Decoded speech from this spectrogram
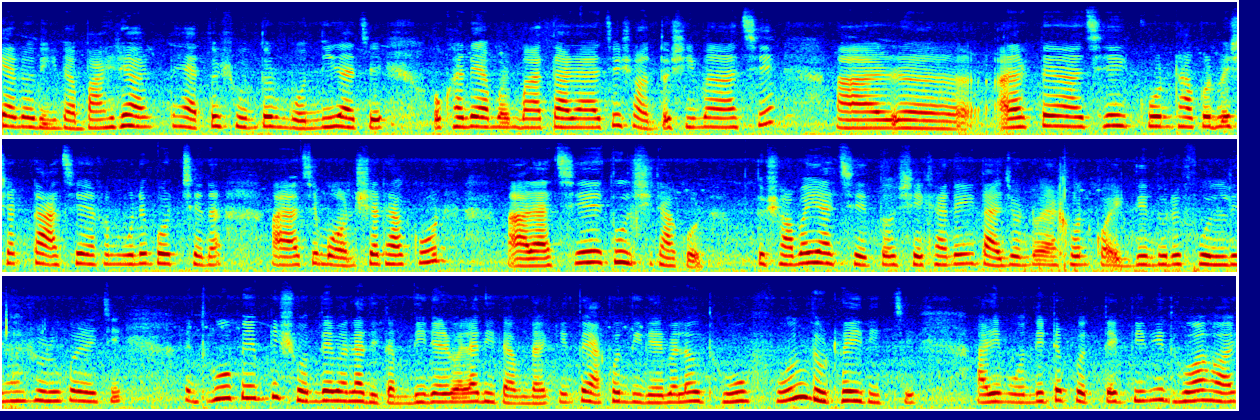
কেন দিই না? বাইরে একটা এত সুন্দর মন্দির আছে, ওখানে আমার মা তারা আছে, সন্তোষী মা আছে আর আর একটা আছে, কোন ঠাকুর বেশ একটা আছে, এখন মনে পড়ছে না। আর আছে মনসা ঠাকুর, আর আছে তুলসী ঠাকুর। তো সবাই আছে, তো সেখানেই তাই জন্য এখন কয়েকদিন ধরে ফুল দেওয়া শুরু করেছি। ধূপ এমনি সন্ধেবেলা দিতাম, দিনের বেলা দিতাম না, কিন্তু এখন দিনের বেলাও ধূপ, ফুল দুটোই দিচ্ছি। আর এই মন্দিরটা প্রত্যেক দিনই ধোয়া হয়,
